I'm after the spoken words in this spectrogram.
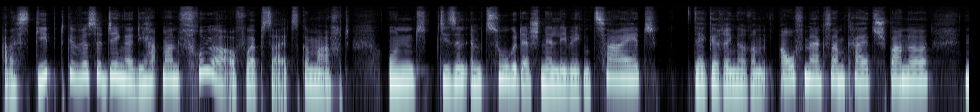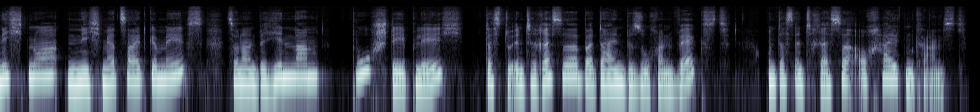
Aber es gibt gewisse Dinge, die hat man früher auf Websites gemacht. Und die sind im Zuge der schnelllebigen Zeit, der geringeren Aufmerksamkeitsspanne nicht nur nicht mehr zeitgemäß, sondern behindern buchstäblich, dass du Interesse bei deinen Besuchern wächst und das Interesse auch halten kannst.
